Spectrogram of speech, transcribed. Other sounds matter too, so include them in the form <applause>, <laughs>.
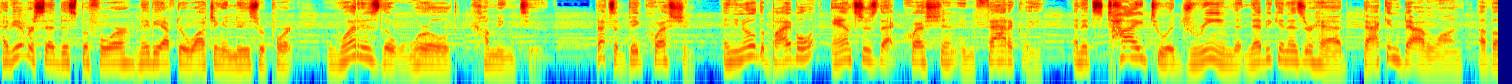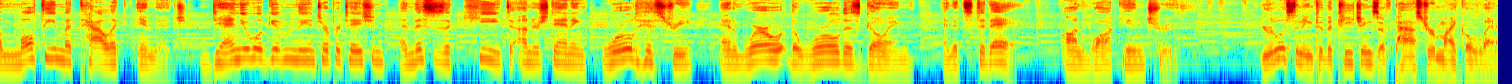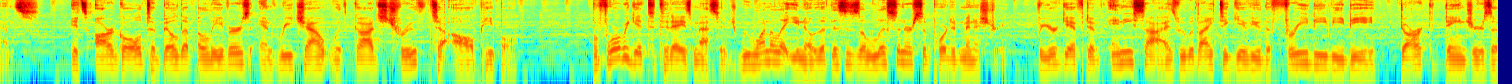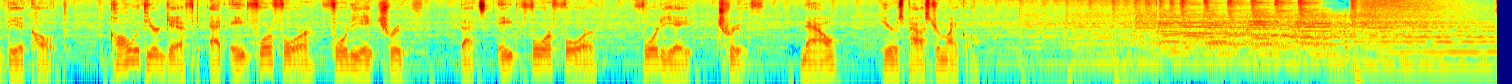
Have you ever said this before, maybe after watching a news report? What is the world coming to? That's a big question. And you know, the Bible answers that question emphatically, and it's tied to a dream that Nebuchadnezzar had back in Babylon of a multi metallic image. Daniel will give him the interpretation, and this is a key to understanding world history and where the world is going. And it's today on Walk in Truth. You're listening to the teachings of Pastor Michael Lance. It's our goal to build up believers and reach out with God's truth to all people. Before we get to today's message, we want to let you know that this is a listener supported ministry. For your gift of any size, we would like to give you the free DVD, Dark Dangers of the Occult. Call with your gift at 844 48 Truth. That's 844 48 Truth. Now, here's Pastor Michael.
